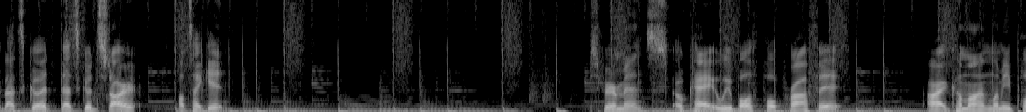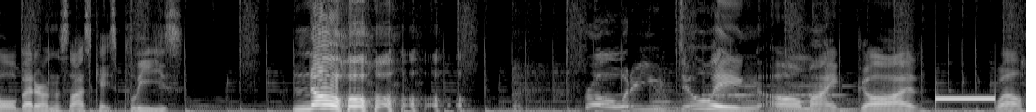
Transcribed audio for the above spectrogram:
That's good. That's good start. I'll take it. Experiments. Okay, we both pull profit. All right, come on. Let me pull better on this last case, please. No! Bro, what are you doing? Oh my god. Well,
